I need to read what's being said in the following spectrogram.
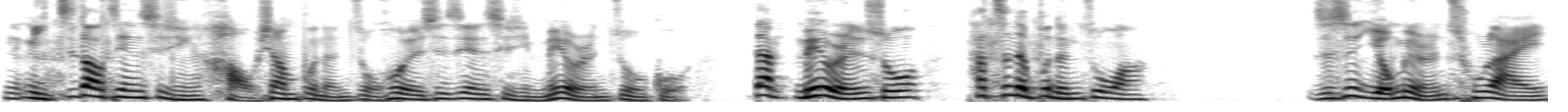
你你知道这件事情好像不能做，或者是这件事情没有人做过，但没有人说他真的不能做啊，只是有没有人出来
